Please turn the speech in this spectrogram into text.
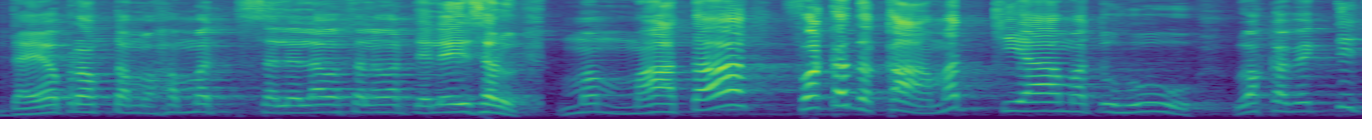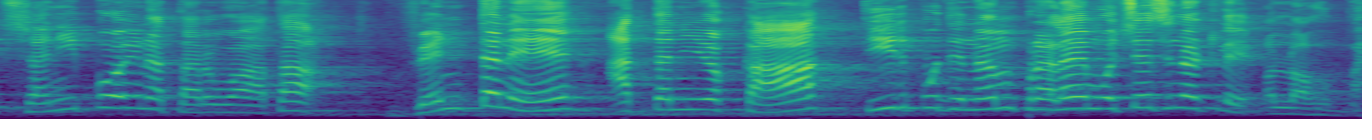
దయప్రవక్త మొహమ్మద్ సల్లల్లా వసలం వారు తెలియజేశారు. "మ మాత ఫకద్ కామత్ కియామతుహు. ఒక వ్యక్తి చనిపోయిన తర్వాత వెంటనే అతని యొక్క తీర్పు దినం ప్రళయం వచ్చేసినట్లే. అల్లాహుబ్బా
